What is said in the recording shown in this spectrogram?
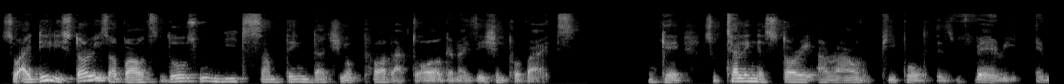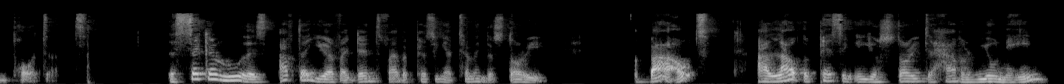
So ideally stories about those who need something that your product or organization provides. Okay, so telling a story around people is very important. The second rule is after you have identified the person you're telling the story about, allow the person in your story to have a real name,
